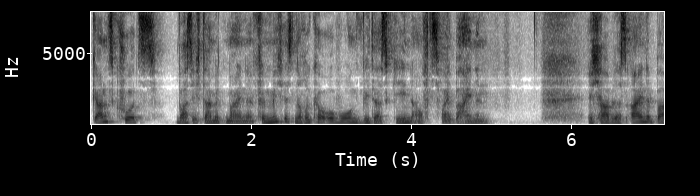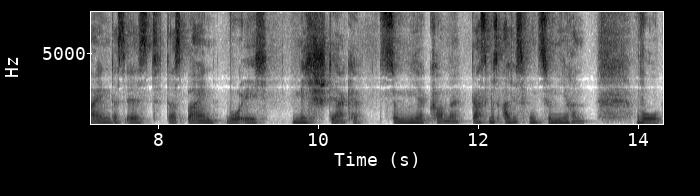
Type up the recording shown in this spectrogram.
Ganz kurz, was ich damit meine. Für mich ist eine Rückeroberung wie das Gehen auf zwei Beinen. Ich habe das eine Bein, das ist das Bein, wo ich mich stärke, zu mir komme. Das muss alles funktionieren. Wo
